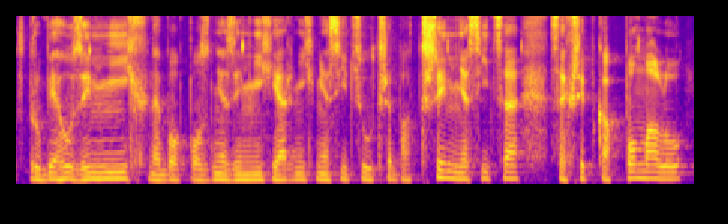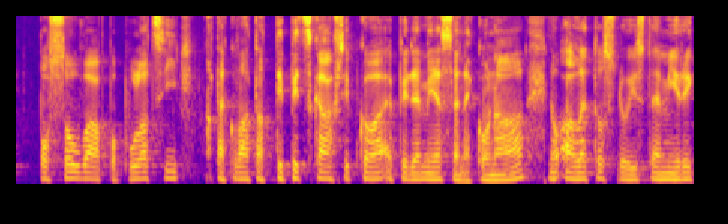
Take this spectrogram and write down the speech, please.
v průběhu zimních nebo pozdně zimních jarních měsíců třeba tři měsíce se chřipka pomalu posouvá populací a taková ta typická chřipková epidemie se nekoná. No a letos do jisté míry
